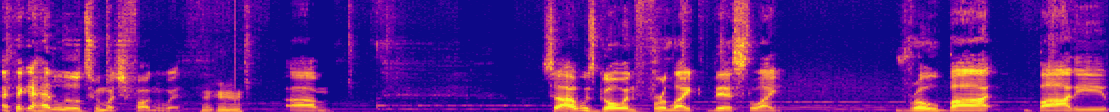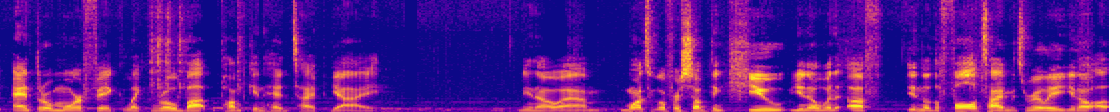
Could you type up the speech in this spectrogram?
I think I had a little too much fun with. hmm Um, so I was going for like this like robot body anthropomorphic like robot pumpkin head type guy. You know, um, want to go for something cute. You know, when uh, you know the fall time, it's really you know uh,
